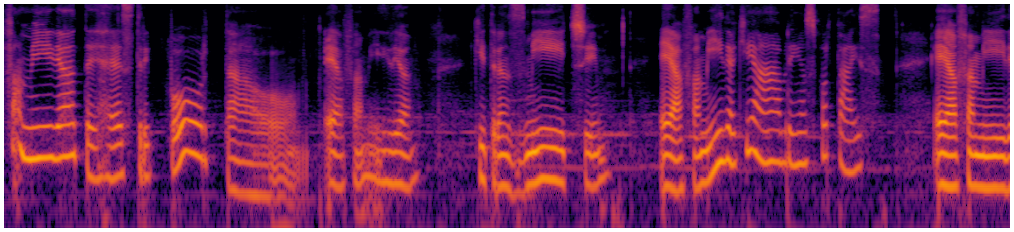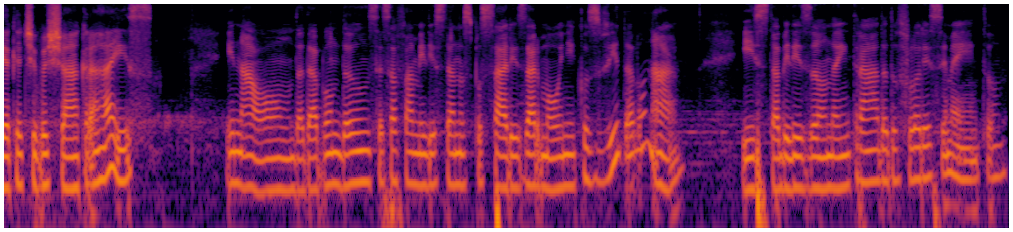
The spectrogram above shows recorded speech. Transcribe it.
Família terrestre portal é a família que transmite, é a família que abre os portais, é a família que ativa o chakra raiz. E na onda da abundância, essa família está nos pulsares harmônicos vida lunar, estabilizando a entrada do florescimento,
